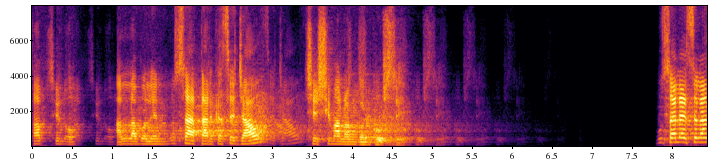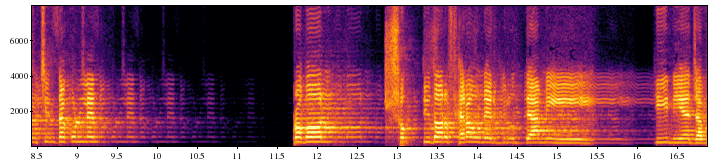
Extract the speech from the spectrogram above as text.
সব ছিল। আল্লাহ বলেন, মুসা, তার কাছে যাও, সে সীমা লঙ্ঘন করছে। মুসা চিন্তা করলেন, প্রবল শক্তিধর ফেরাউনের বিরুদ্ধে আমি কি নিয়ে যাব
